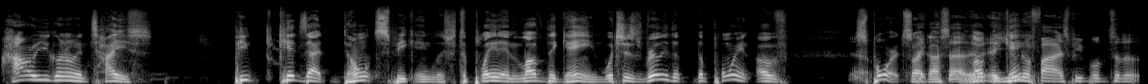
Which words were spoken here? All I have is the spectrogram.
how are you going to entice pe- kids that don't speak English to play and love the game, which is really the, the point of sports? like, Like, I said, love it, the it unifies people to the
